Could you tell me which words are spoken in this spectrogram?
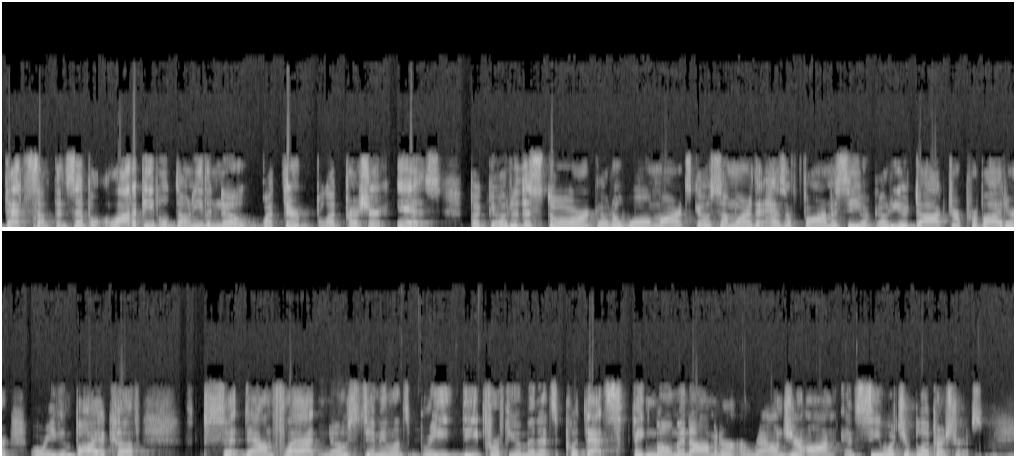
That's something simple. A lot of people don't even know what their blood pressure is, but go to the store, go to Walmart's, go somewhere that has a pharmacy, or go to your doctor, provider, or even buy a cuff sit down flat, no stimulants, breathe deep for a few minutes, put that sphygmomanometer around your arm and see what your blood pressure is. Mm-hmm.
